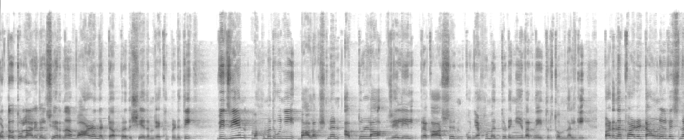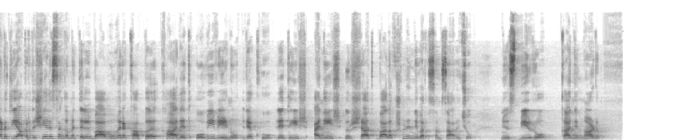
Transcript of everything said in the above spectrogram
ഓട്ടോ തൊഴിലാളികൾ ചേർന്ന് വാഴനട്ട് പ്രതിഷേധം രേഖപ്പെടുത്തി. വിജയൻ മുഹമ്മദ് കുഞ്ഞി ബാലകൃഷ്ണൻ അബ്ദുള്ള ജലീൽ പ്രകാശൻ കുഞ്ഞഹമ്മദ് തുടങ്ങിയവർ നേതൃത്വം നൽകി. പടന്നക്കാട് ടൗണിൽ വെച്ച് നടത്തിയ പ്രതിഷേധ സംഗമത്തിൽ ബാബു മരക്കാപ്പ് ഖാലിദ് ഒ വി വേണു രഘു രതീഷ് അനീഷ് ഇർഷാദ് ബാലകൃഷ്ണൻ എന്നിവർ സംസാരിച്ചു. News bureau Kanhangad.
